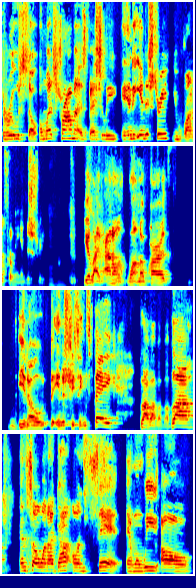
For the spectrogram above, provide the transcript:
through so much trauma, especially in the industry, you run from the industry. Mm-hmm. You're like, I don't want no part. You know, the industry seems fake blah, blah, blah, blah, blah. And so when I got on set and when we all,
